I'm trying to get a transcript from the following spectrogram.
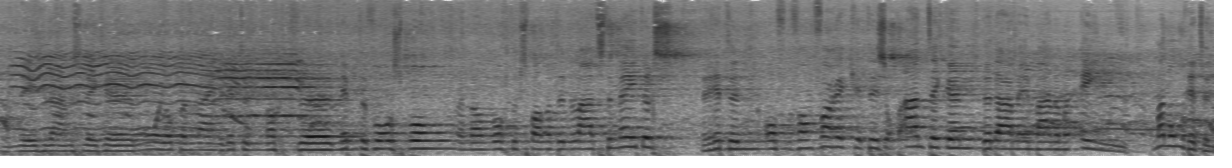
Deze dames liggen mooi op een lijn. Ritten nog uh, nipte voorsprong. En dan wordt het spannend in de laatste meters. Ritten of Van Vark. Het is op aantikken. De dame in baan nummer 1. Manon Ritten, 58-26.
